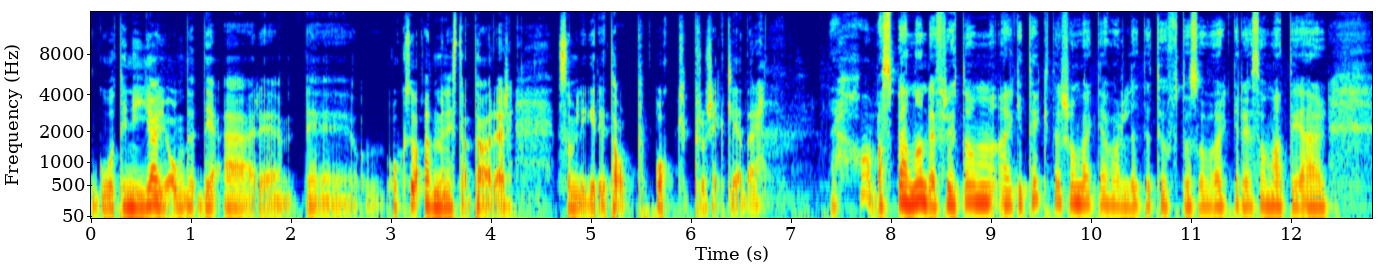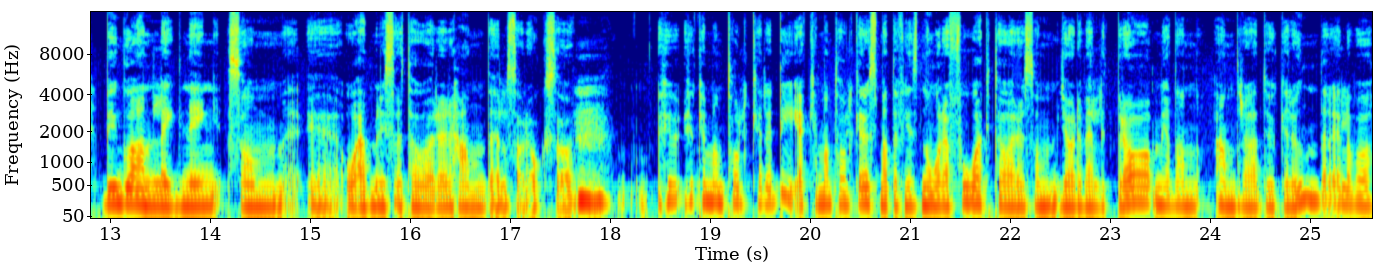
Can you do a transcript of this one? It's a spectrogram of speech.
går till nya jobb, det är eh, också administratörer som ligger i topp och projektledare. Jaha, vad spännande. Förutom arkitekter som verkar ha det lite tufft och så verkar det som att det är bygg och anläggning som, eh, och administratörer, handel sa du också. Mm. Hur, hur, kan man tolka det, det? Kan man tolka det som att det finns några få aktörer som gör det väldigt bra medan andra dukar under? Eller vad,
